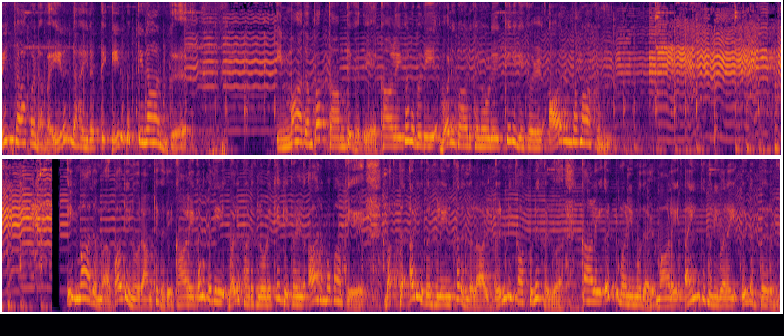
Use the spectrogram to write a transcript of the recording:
விஞ்ஞாபனம் இரண்டாயிரத்தி இருபத்தி நான்கு. இம்மாதம் பத்தாம் திகதி காலை கணபதி வழிபாடுகளோடு கிரிகைகள் ஆரம்பமாகும். இம்மாதம் பதினோராம் தேதி காலை கணபதி வழிபாடுகளோடு கேகைகள் ஆரம்பமாகி பக்த அடியவர்களின் கருங்களால் எண்ணிக்காப்பு நிகழ்வு. காலை எட்டு மணி முதல் மாலை ஐந்து மணி வரை இடம்பெறும்.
